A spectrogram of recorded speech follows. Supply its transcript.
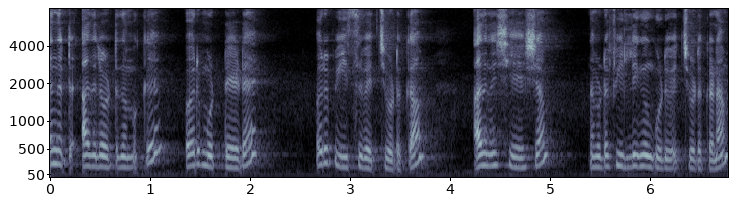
എന്നിട്ട് അതിലോട്ട് നമുക്ക് ഒരു മുട്ടയുടെ ഒരു പീസ് വെച്ച് കൊടുക്കാം. അതിനുശേഷം നമ്മുടെ ഫില്ലിങ്ങും കൂടി വെച്ച് കൊടുക്കണം.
